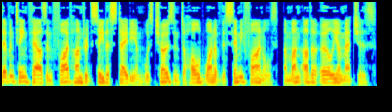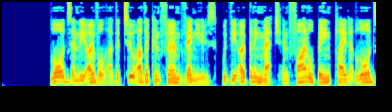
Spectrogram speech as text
17,500-seater stadium was chosen to hold one of the semi-finals, among other earlier matches. Lords and the Oval are the two other confirmed venues, with the opening match and final being played at Lords.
